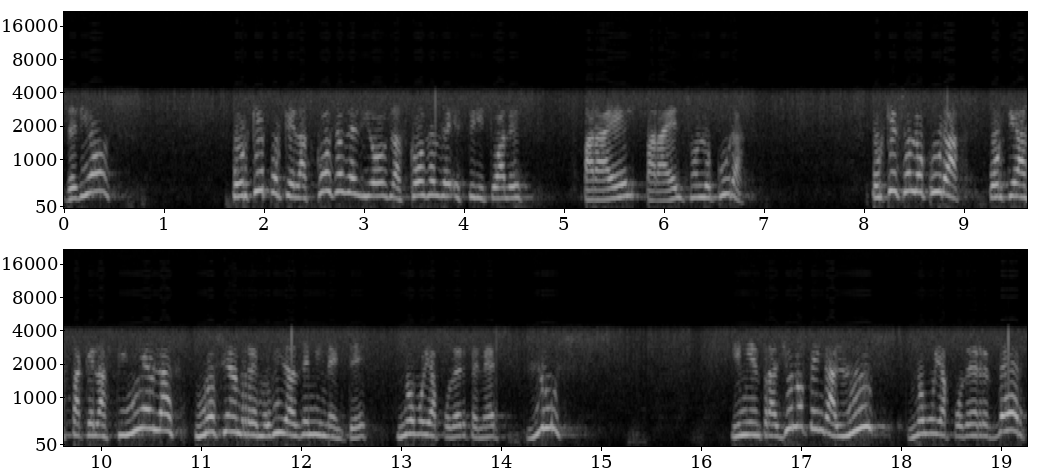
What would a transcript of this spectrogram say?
de Dios. ¿Por qué? Porque las cosas de Dios, las cosas espirituales, para él, para él son locura. ¿Por qué son locura? Porque hasta que las tinieblas no sean removidas de mi mente, no voy a poder tener luz. Y mientras yo no tenga luz, no voy a poder ver,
